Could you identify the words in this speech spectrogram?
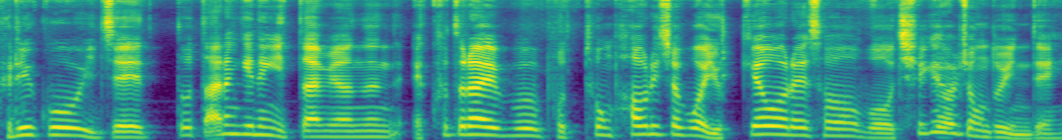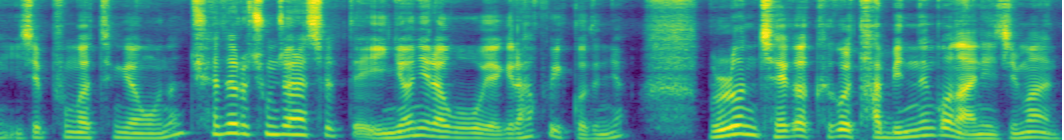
그리고 이제 또 다른 기능이 있다면은 에코 드라이브 보통 파워 리저버가 6개월에서 뭐 7개월 정도인데 이 제품 같은 경우는 최대로 충전했을 때 2년이라고 얘기를 하고 있거든요. 물론 제가 그걸 다 믿는 건 아니지만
